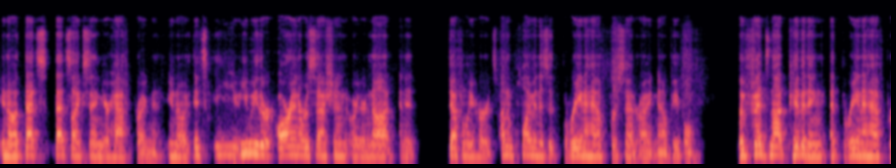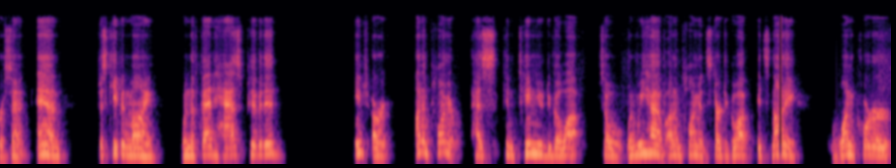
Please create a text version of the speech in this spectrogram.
you know, that's that's like saying you're half pregnant. You know, it's you, you either are in a recession or you're not, and it definitely hurts. Unemployment is at three and a half percent right now, people. The Fed's not pivoting at three and a half percent. And just keep in mind, when the Fed has pivoted, or unemployment has continued to go up. So when we have unemployment start to go up, it's not a one quarter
